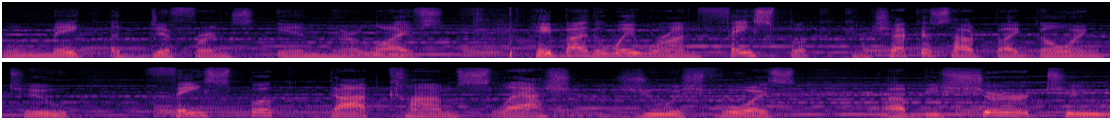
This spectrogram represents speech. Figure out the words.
will make a difference in their lives. Hey, by the way, we're on Facebook. You can check us out by going to facebook.com slash Jewish Voice. Uh, be sure to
